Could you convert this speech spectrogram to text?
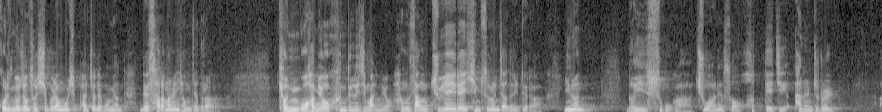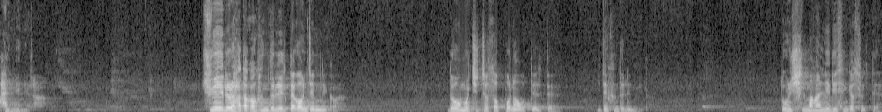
고린도전서 15장 58절에 보면 내 사랑하는 형제들아 견고하며 흔들리지 말며 항상 주의 일에 힘쓰는 자들이 되라. 이는 너희 수고가 주 안에서 헛되지 않은 줄을 알미니라. 주의 일을 하다가 흔들릴 때가 언제입니까? 너무 지쳐서 번아웃 될 때, 이때 흔들립니다. 또 실망할 일이 생겼을 때,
